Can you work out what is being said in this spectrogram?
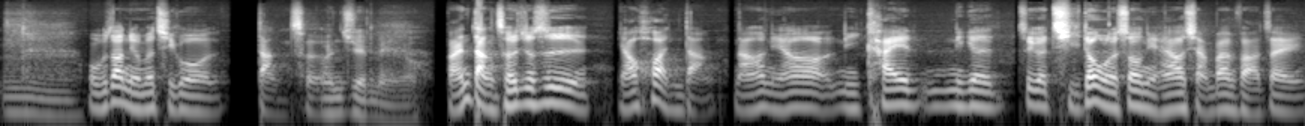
嗯，我不知道你有没有骑过。挡车。完全没有，反正挡车就是你要换挡，然后你要你开那个这个启动的时候，你还要想办法在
